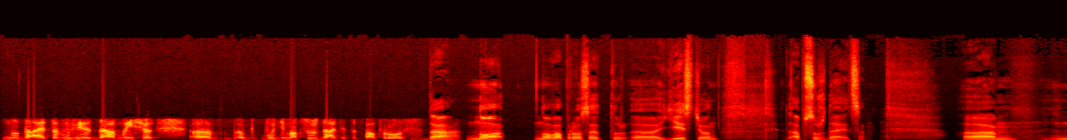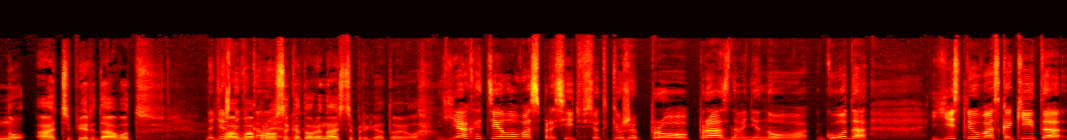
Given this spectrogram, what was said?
Ну да, это мы, да, мы еще э, будем обсуждать этот вопрос. Да, но, но вопрос это, э, есть, он обсуждается. Эм, ну, а теперь, да, вот Надежда во- вопросы, которые Настя приготовила. Я хотела у вас спросить все-таки уже про празднование Нового года. Есть ли у вас какие-то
